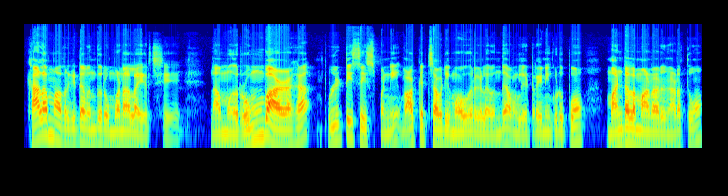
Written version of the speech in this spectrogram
களம் அவர்கிட்ட வந்து ரொம்ப நாள் ஆயிடுச்சு நம்ம ரொம்ப அழகாக பொலிட்டிசைஸ் பண்ணி வாக்குச்சாவடி மோகர்களை வந்து அவங்களுக்கு ட்ரைனிங் கொடுப்போம். மண்டல மாநாடு நடத்துவோம்.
